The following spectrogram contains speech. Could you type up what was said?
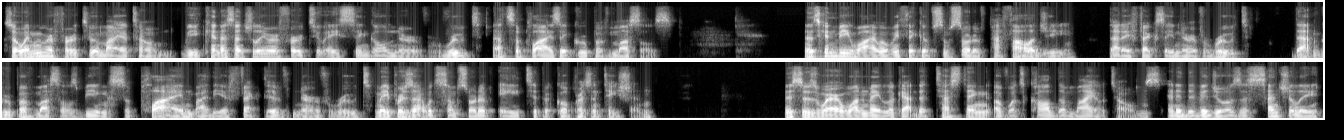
So, when we refer to a myotome, we can essentially refer to a single nerve root that supplies a group of muscles. This can be why, when we think of some sort of pathology that affects a nerve root, that group of muscles being supplied by the effective nerve root may present with some sort of atypical presentation. This is where one may look at the testing of what's called the myotomes. An individual is essentially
